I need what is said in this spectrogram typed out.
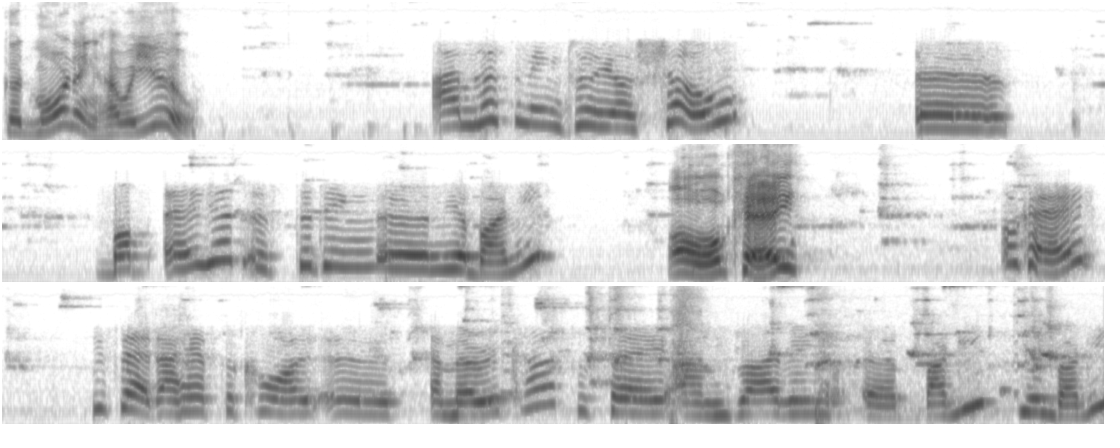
Good morning. How are you? I'm listening to your show. Uh, Bob Elliott is sitting uh, nearby me. Oh, okay. Okay. He said I have to call uh, America to say I'm driving a buggy, dune buggy.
